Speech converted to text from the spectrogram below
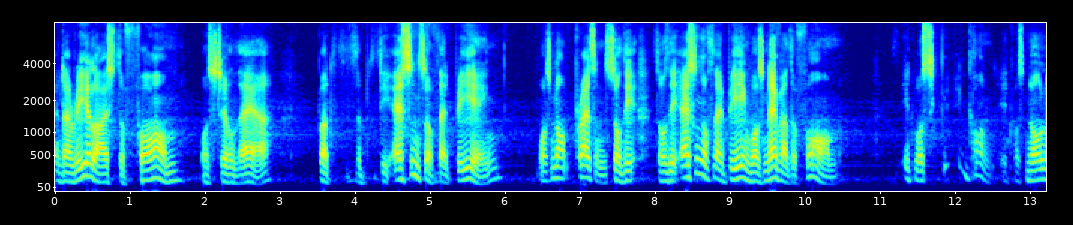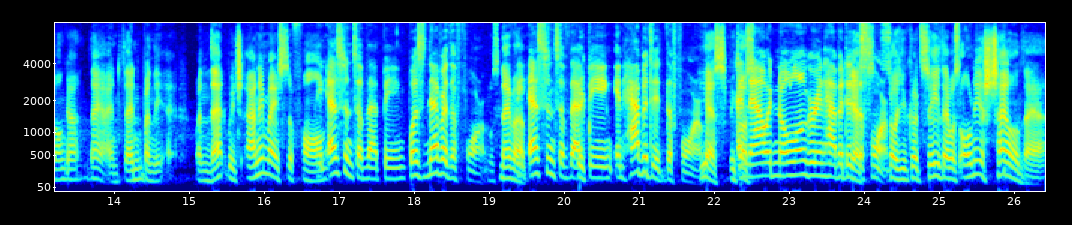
And I realized the form was still there, but the, the essence of that being was not present. So the, so the essence of that being was never the form. It was gone. It was no longer there. And then when, the, when that which animates the form... The essence of that being was never the form. Was never. The essence of that being inhabited the form. Yes, because... And now it no longer inhabited yes, the form. so you could see there was only a shell there.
